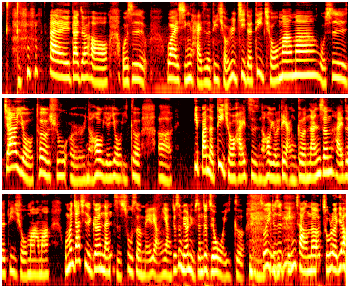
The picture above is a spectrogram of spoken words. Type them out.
嗨，大家好，我是外星孩子的地球日记的地球妈妈，我是家有特殊儿，然后也有一个呃。一般的地球孩子，然后有两个男生孩子的地球妈妈。我们家其实跟男子宿舍没两样，就是没有女生，就只有我一个。所以就是平常呢，除了要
